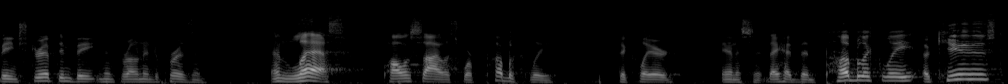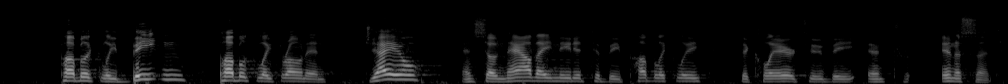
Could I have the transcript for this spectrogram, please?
being stripped and beaten and thrown into prison, unless Paul and Silas were publicly declared innocent. They had been publicly accused, publicly beaten, publicly thrown in jail, and so now they needed to be publicly declared to be int- innocent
